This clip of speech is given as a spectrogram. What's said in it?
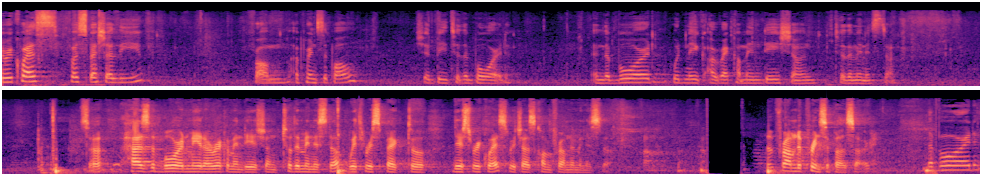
The request for special leave from a principal should be to the board, and the board would make a recommendation to the minister. So has the board made a recommendation to the minister with respect to this request, which has come from the minister? From the principal, sorry. The board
